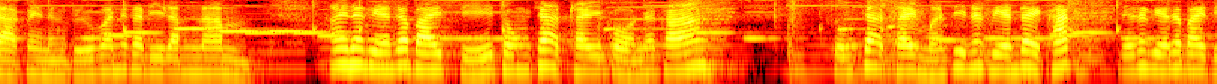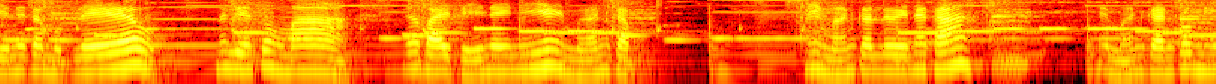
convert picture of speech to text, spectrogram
จากในหนังสือวรรณคดีลำนำให้นักเรียนระบายสีธงชาติไทยก่อนนะคะธงชาติไทยเหมือนที่นักเรียนได้คัดเดี๋ยวนักเรียนระบายสีในสมุดแล้ว นักเรียนต้องมาระบายสีในนี้ให้เหมือนกับให้เหมือนกันเลยนะคะ ให้เหมือนกันก็มี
